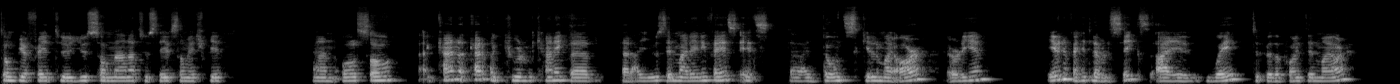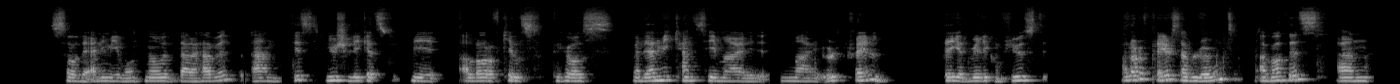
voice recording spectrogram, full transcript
don't be afraid to use some mana to save some HP. And also, kind of kind of a cool mechanic that that I use in my laning phase is that I don't skill my R early game. Even if I hit level six, I wait to put a point in my R, so the enemy won't know that I have it. And this usually gets me a lot of kills because when the enemy can't see my my ult trail, they get really confused. A lot of players have learned about this and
